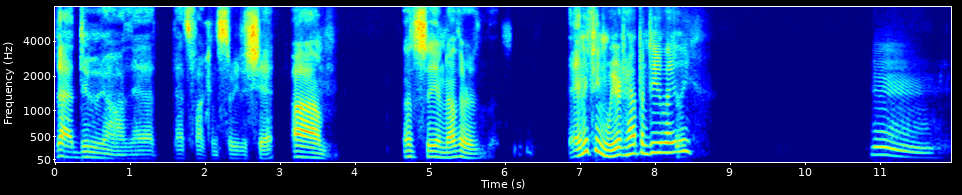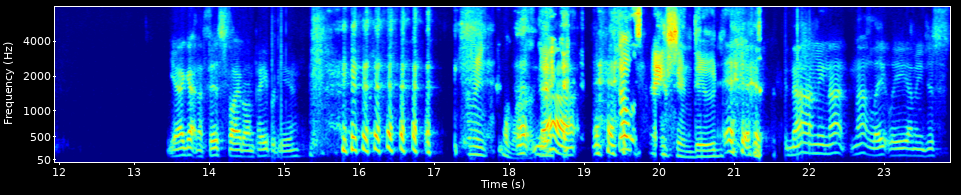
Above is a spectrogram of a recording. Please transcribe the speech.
that dude, oh, that that's fucking sweet as shit. Um, let's see another. Anything weird happened to you lately? hmm. Yeah, I got in a fist fight on pay per view. I mean, Uh, nah. That was sanctioned, dude. no, I mean not not lately. I mean just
